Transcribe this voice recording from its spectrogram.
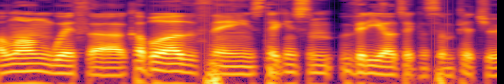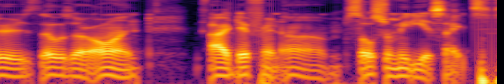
along with uh, a couple other things, taking some video, taking some pictures. Those are on our different um, social media sites.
